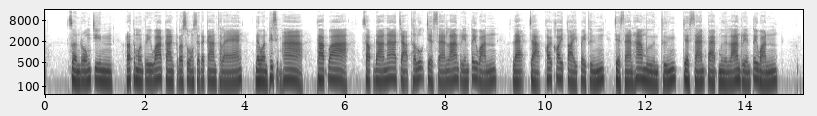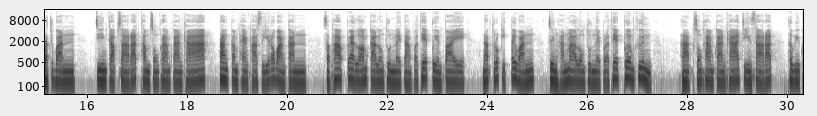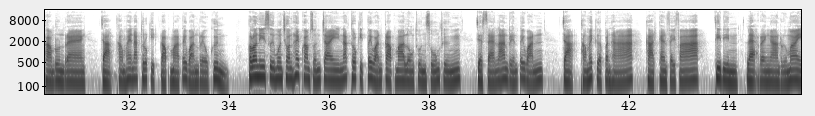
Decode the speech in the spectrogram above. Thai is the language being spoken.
เซินหลงจิน รัฐมนตรีว่าการกระทรวงเศรษฐการแถลงในวันที่ 15 คาดว่าสัปดาห์หน้าจะทะลุ700,000ล้านเหรียญไต้หวัน และจะค่อยๆไต่ไปถึง 750,000 ถึง 780,000 ล้านเหรียญไต้หวัน ปัจจุบันจีนกับสหรัฐทำสงครามการค้า ตั้งกำแพงภาษีระหว่างกัน สภาพแวดล้อมการลงทุนในต่างประเทศเปลี่ยนไป นักธุรกิจไต้หวันจึงหันมาลงทุนในประเทศเพิ่มขึ้น หากสงครามการค้าจีนสหรัฐทวีความรุนแรง จะทำให้นักธุรกิจกลับมาไต้หวันเร็วขึ้น กรณีสื่อมวลชนให้ความสนใจนักธุรกิจไต้หวันกลับมาลงทุนสูงถึง 7แสนล้านเหรียญไต้หวัน จะทำให้เกิดปัญหาขาดแคลนไฟฟ้า ที่ดินและแรงงานหรือไม่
